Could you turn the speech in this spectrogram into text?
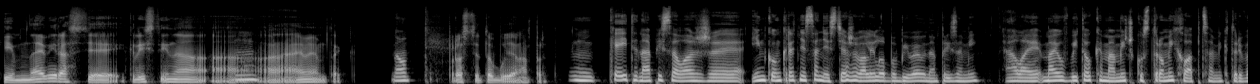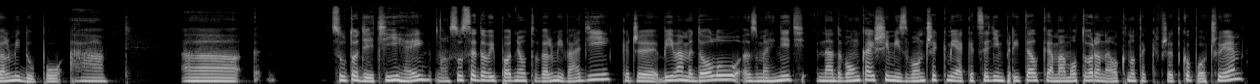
kým nevyrastie Kristina a, Mm. a neviem, tak No. proste to bude na prd. Mm, Kate napísala, že im konkrétne sa nestiažovali, lebo bývajú na prízemí, ale majú v bytovke mamičku s tromi chlapcami, ktorí veľmi dupú a, a sú to deti, hej. No, susedovi pod ňou to veľmi vadí, keďže bývame dolu, sme hneď nad vonkajšími zvončekmi a keď sedím pri telke a mám otvorené okno, tak všetko počujem.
